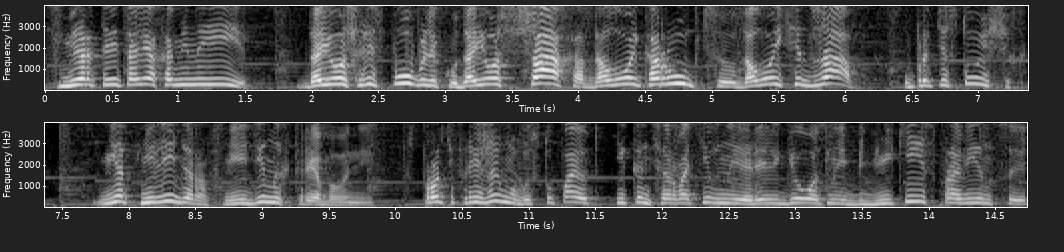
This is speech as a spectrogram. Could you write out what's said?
Смерть Италия Хаминеи! Даешь республику, даешь шаха, долой коррупцию, долой хиджаб!» У протестующих нет ни лидеров, ни единых требований. Против режима выступают и консервативные религиозные бедняки из провинции,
